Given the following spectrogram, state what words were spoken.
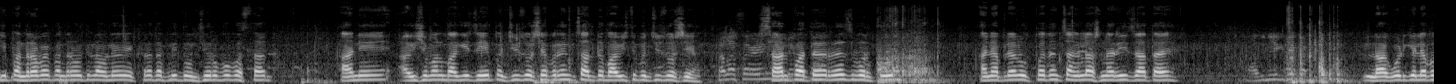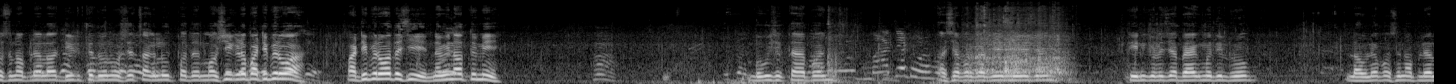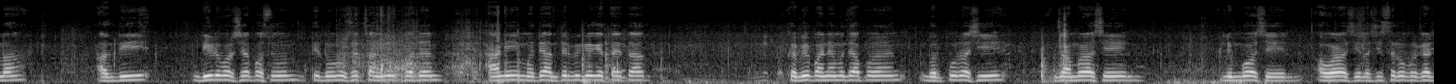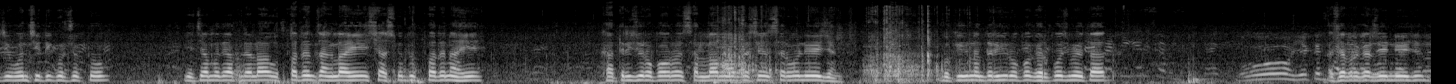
ही पंधरा बाय पंधरावरती लावल्यावर एकरात आपली दोनशे रोपं बसतात. आणि आयुष्यमान बागेचं हे पंचवीस वर्षापर्यंत चालतं बावीस ते पंचवीस वर्ष. साल पातळ रस भरपूर आणि आपल्याला उत्पादन चांगलं असणारी जात आहे. लागवड केल्यापासून आपल्याला दीड ते दोन वर्षात चांगलं उत्पादन. मावशी इकडे पाठी फिरवा. पाठी फिरवा तशी. नवीन आहात तुम्ही. बघू शकता आपण. अशा प्रकारचे नियोजन. तीन किलोच्या बॅगमधील रोप लावल्यापासून आपल्याला अगदी दीड वर्षापासून ते दोन वर्षात चांगलं उत्पादन आणि मध्ये आंतरपिके घेता येतात. कमी पाण्यामध्ये आपण भरपूर अशी जांभळ असेल लिंबू असेल आवळ असेल अशी सर्व प्रकारची वन शेती करू शकतो. याच्यामध्ये आपल्याला उत्पादन चांगलं आहे शाश्वत उत्पादन आहे. खात्रीची रोपावर सल्ला मार्गदर्शन सर्व नियोजन. बुकिंगनंतर ही रोपं घरपोच मिळतात. हो अशा प्रकारचे नियोजन.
